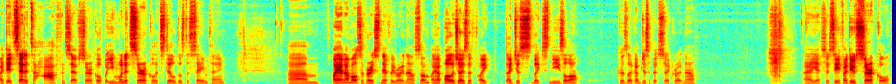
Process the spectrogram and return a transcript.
I did set it to half instead of circle, but even when it's circle, it still does the same thing. Um, Oh yeah, and I'm also very sniffly right now, so I'm, i apologize if I I just like sneeze a lot, cause like I'm just a bit sick right now. Uh, yeah, so see if I do circle,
